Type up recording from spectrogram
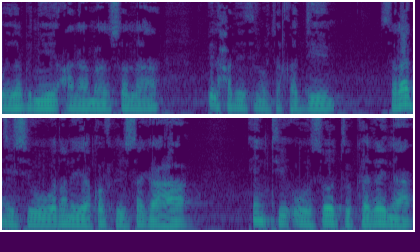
wayabnii calaa maa salaa bilxadiidi اlmutaqadiim salaadiisii wuu wadanayaa qofkii isaga ahaa. Intii uu soo tukadayna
